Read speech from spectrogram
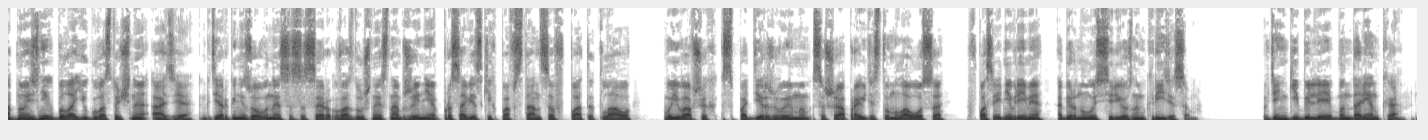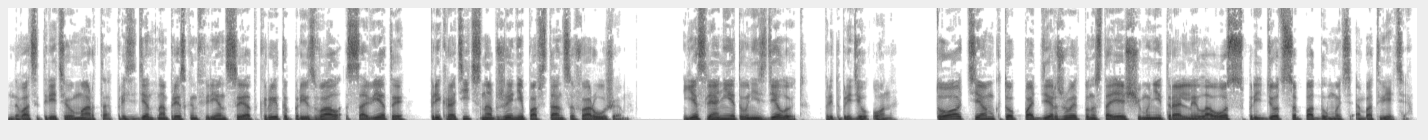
Одной из них была Юго-Восточная Азия, где организованное СССР воздушное снабжение просоветских повстанцев Пат-Этлау, воевавших с поддерживаемым США правительством Лаоса, в последнее время обернулось серьезным кризисом. В день гибели Бондаренко, 23 марта, президент на пресс-конференции открыто призвал Советы прекратить снабжение повстанцев оружием. «Если они этого не сделают», — предупредил он, то тем, кто поддерживает по-настоящему нейтральный Лаос, придется подумать об ответе.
